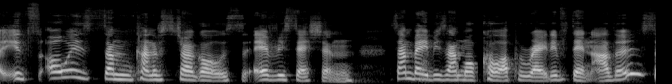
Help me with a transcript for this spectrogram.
It's always some kind of struggles every session. Some babies are more cooperative than others,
